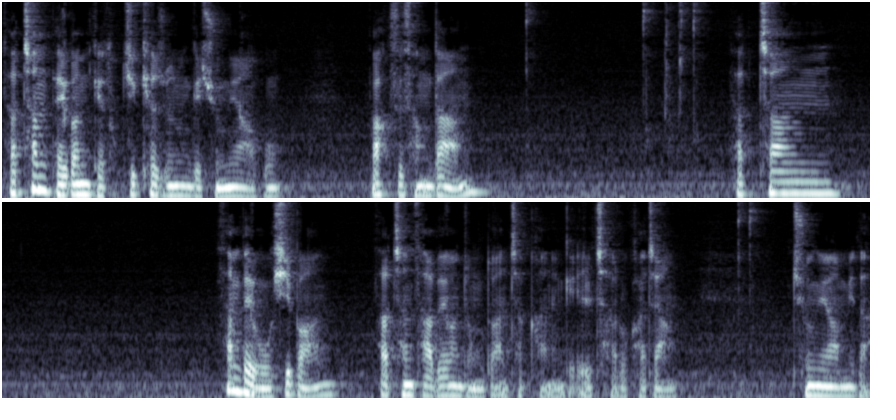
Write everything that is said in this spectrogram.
4,100원 계속 지켜주는 게 중요하고. 박스 상단. 4,350원 4,400원 정도 안착하는 게 1차로 가장 중요합니다.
